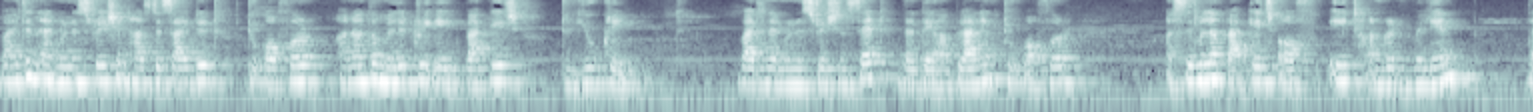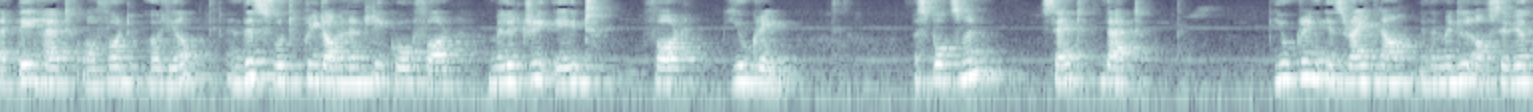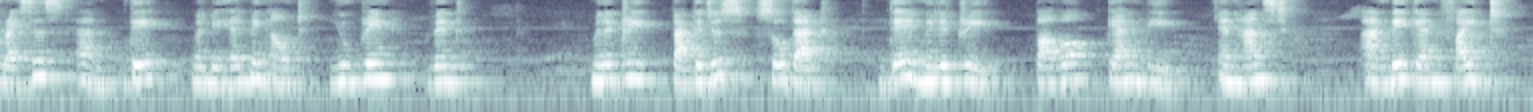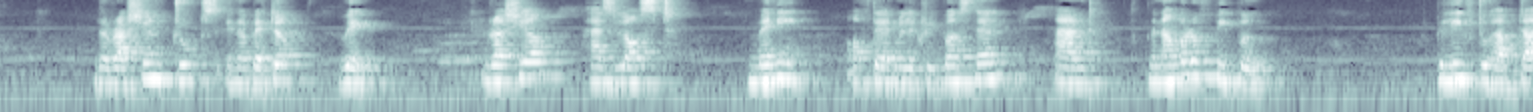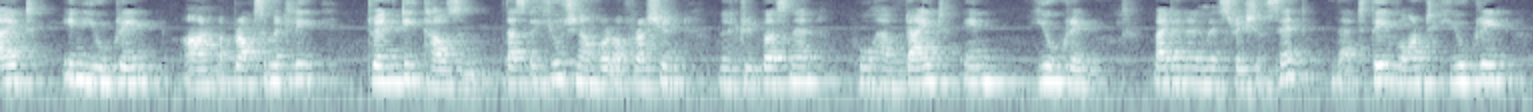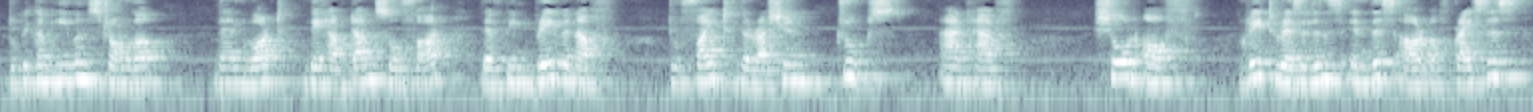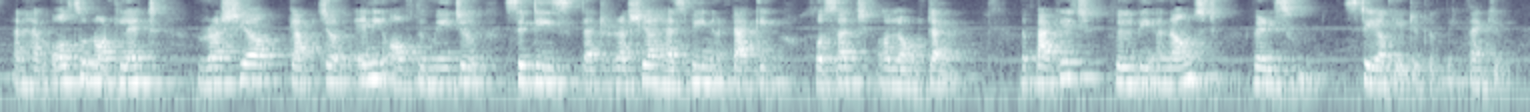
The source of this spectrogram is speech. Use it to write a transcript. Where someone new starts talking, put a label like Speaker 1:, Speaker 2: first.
Speaker 1: Biden administration has decided to offer another military aid package to Ukraine. Biden administration said that they are planning to offer a similar package of 800 million that they had offered earlier and this would predominantly go for military aid for Ukraine. A spokesman said that Ukraine is right now in the middle of severe crisis and they will be helping out Ukraine with military packages so that their military power can be enhanced and they can fight the Russian troops in a better way. Russia has lost many of their military personnel and the number of people believed to have died in Ukraine are approximately 20,000. That's a huge number of Russian military personnel who have died in Ukraine. Biden administration said that they want Ukraine to become even stronger than what they have done so far. They have been brave enough to fight the Russian troops and have shown off great resilience in this hour of crisis and have also not let Russia capture any of the major cities that Russia has been attacking for such a long time. The package will be announced very soon. Stay updated with me. Thank you.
